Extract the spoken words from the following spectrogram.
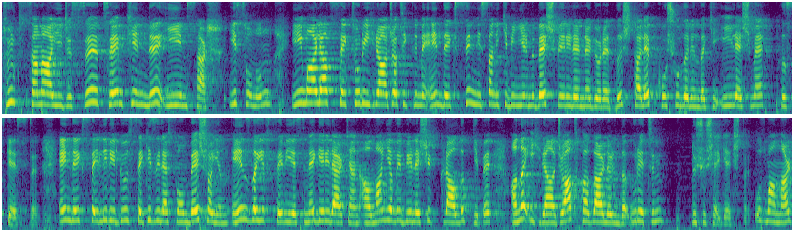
Türk sanayicisi temkinli, iyimser. İSO'nun imalat sektörü ihracat iklimi endeksi Nisan 2025 verilerine göre dış talep koşullarındaki iyileşme hız kesti. Endeks 50,8 ile son 5 ayın en zayıf seviyesine gerilerken Almanya ve Birleşik Krallık gibi ana ihracat pazarlarında üretim düşüşe geçti. Uzmanlar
